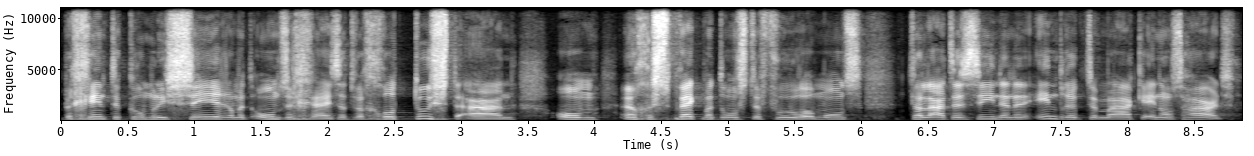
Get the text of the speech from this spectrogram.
begint te communiceren met onze geest. Dat we God toestaan om een gesprek met ons te voeren, om ons te laten zien en een indruk te maken in ons hart.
